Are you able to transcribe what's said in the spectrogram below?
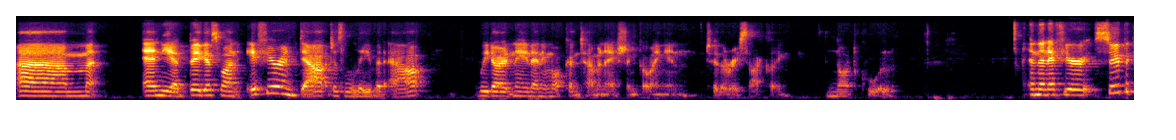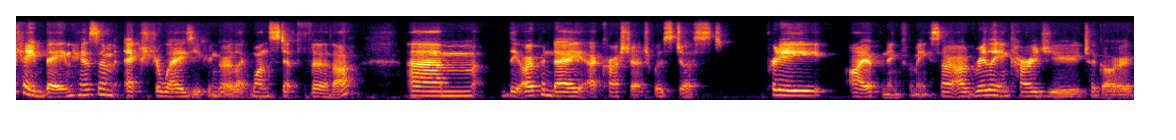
Um, and yeah, biggest one. If you're in doubt, just leave it out. We don't need any more contamination going in to the recycling. Not cool. And then if you're super keen bean, here's some extra ways you can go like one step further. Um, the open day at Christchurch was just pretty eye opening for me. So I would really encourage you to go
